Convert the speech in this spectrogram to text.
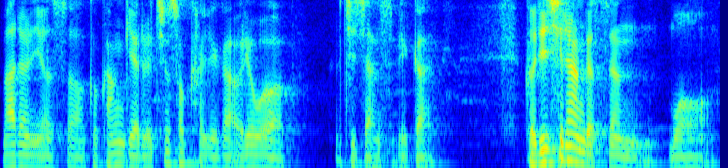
마련이어서 그 관계를 지속하기가 어려워 지지 않습니까? 거짓이라는 것은 뭐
